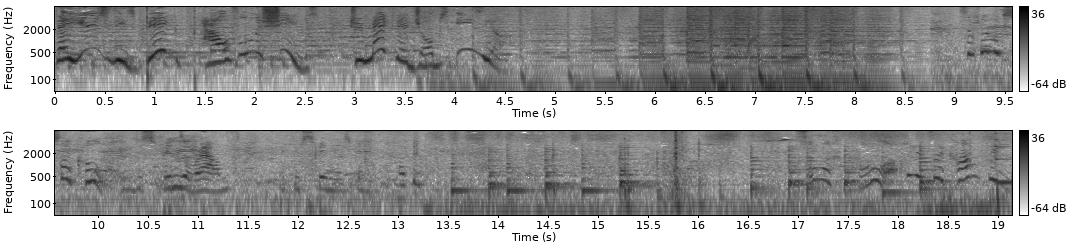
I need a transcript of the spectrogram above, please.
They use these big, powerful machines to make their jobs easier. This actually looks so cool. It just spins around. It keeps spinning and spinning. So much cooler. It's so comfy.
